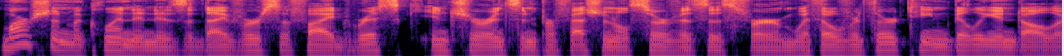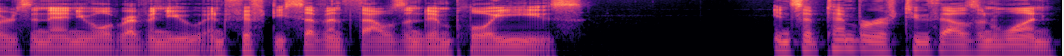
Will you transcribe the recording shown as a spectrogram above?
Marsh & McLennan is a diversified risk, insurance, and professional services firm with over $13 billion in annual revenue and 57,000 employees. In September of 2001,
